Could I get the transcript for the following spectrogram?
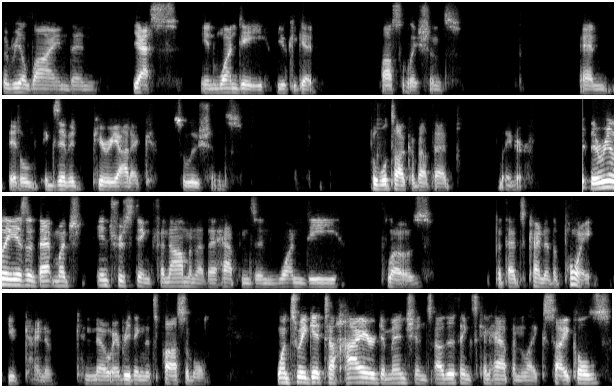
the real line, then yes, in 1D, you could get oscillations and it'll exhibit periodic solutions. But we'll talk about that later. There really isn't that much interesting phenomena that happens in 1D flows but that's kind of the point. You kind of can know everything that's possible. Once we get to higher dimensions, other things can happen like cycles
